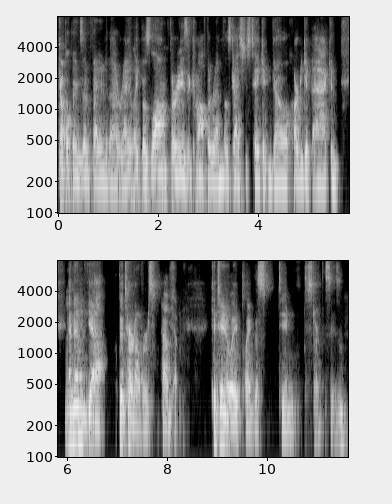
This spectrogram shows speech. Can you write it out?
couple things that have fed into that, right? Like those long threes that come off the rim, those guys just take it and go, hard to get back, and and then yeah, the turnovers have Mm-hmm. Yep. Continually plagued this team to start the season.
